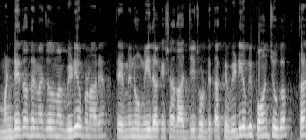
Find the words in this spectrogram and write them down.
ਮੰਡੇ ਦਾ ਦਿਨ ਹੈ ਜਦੋਂ ਮੈਂ ਵੀਡੀਓ ਬਣਾ ਰਿਹਾ, ਤੇ ਮੈਨੂੰ ਉਮੀਦ ਹੈ ਕਿ ਸ਼ਾਇਦ ਅੱਜ ਹੀ ਤੁਹਾਡੇ ਤੱਕ ਵੀਡੀਓ ਵੀ ਪਹੁੰਚ ਜਾਊਗਾ। ਤਾਂ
